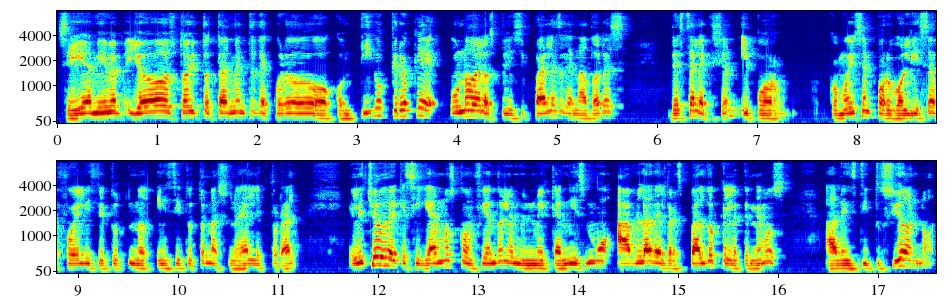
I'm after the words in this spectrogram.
Sí, a mí me, yo estoy totalmente de acuerdo contigo. Creo que uno de los principales ganadores de esta elección, y por, como dicen, por goliza, fue el Instituto, Instituto Nacional Electoral. El hecho de que sigamos confiando en el mecanismo habla del respaldo que le tenemos a la institución, ¿no?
